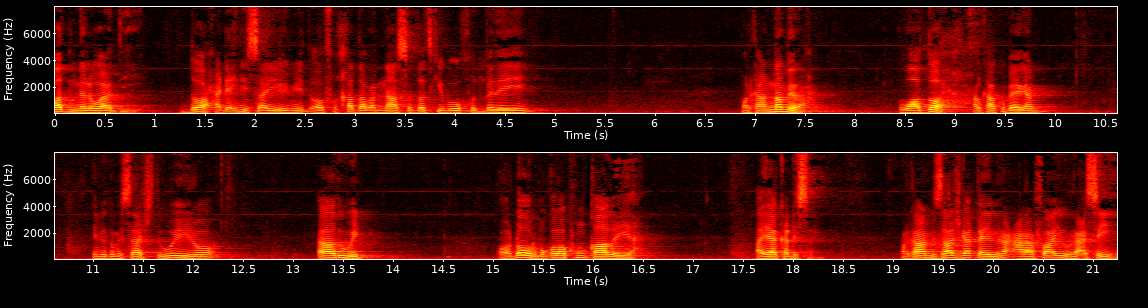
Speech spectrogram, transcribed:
badna alwaadi. Dooxa dhexdiisa ayuu yimid oo fakhadaba annaasa dadkiibu u khudbadeeyey. Markaa namira waa doox halkaa ku beegan. Iminka masaajid weyn oo u weyn oo dhowr boqoloo kun qaadaya ayaa ka dhisan markaa masaajidka qaybina carafa ayuu raacsanyay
